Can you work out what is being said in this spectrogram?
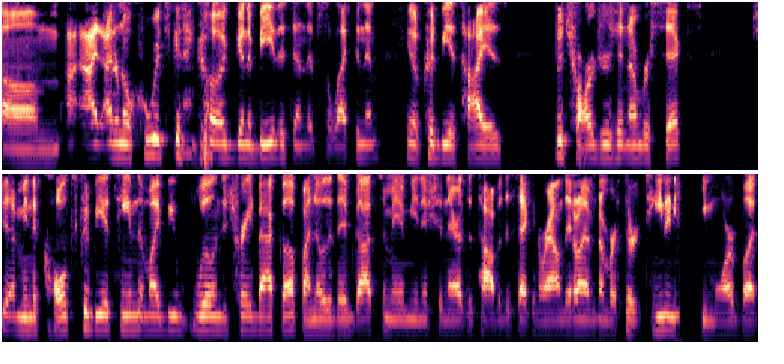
Um, I, I don't know who it's going to go going to be that's end up selecting him. You know, could be as high as the Chargers at number six. I mean, the Colts could be a team that might be willing to trade back up. I know that they've got some ammunition there at the top of the second round. They don't have number 13 anymore, but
